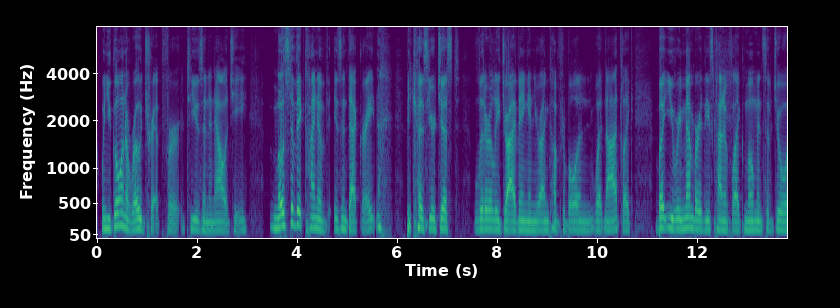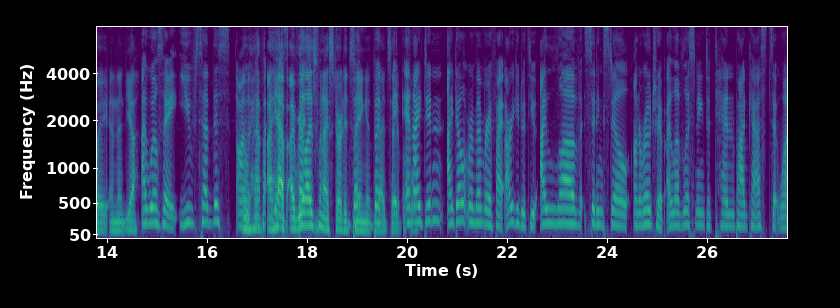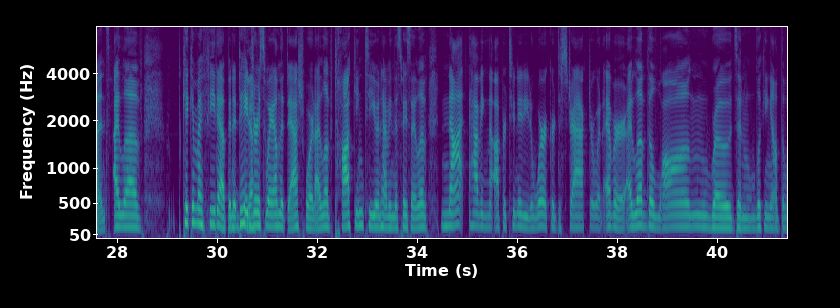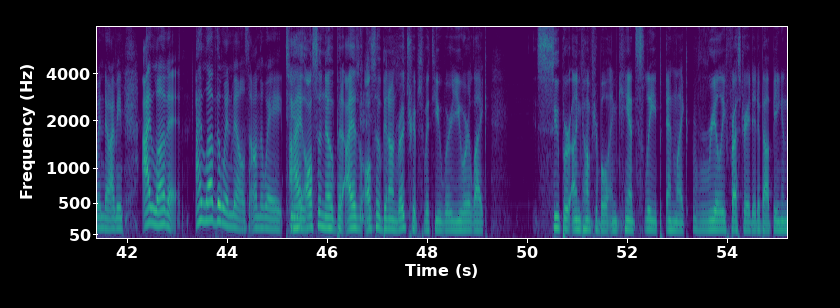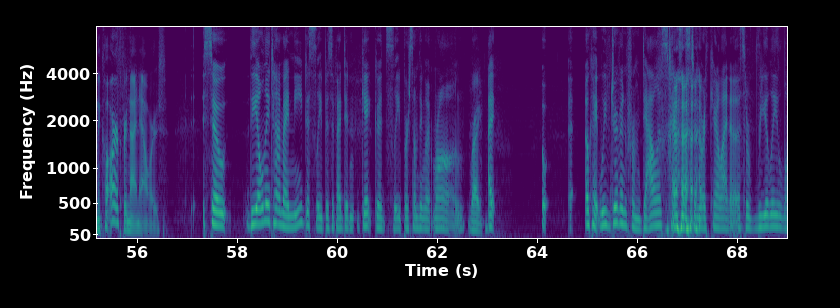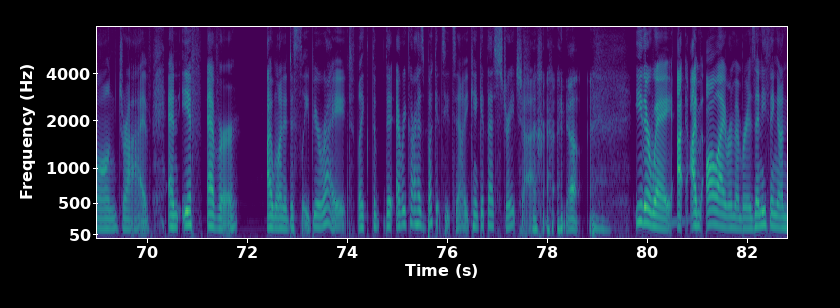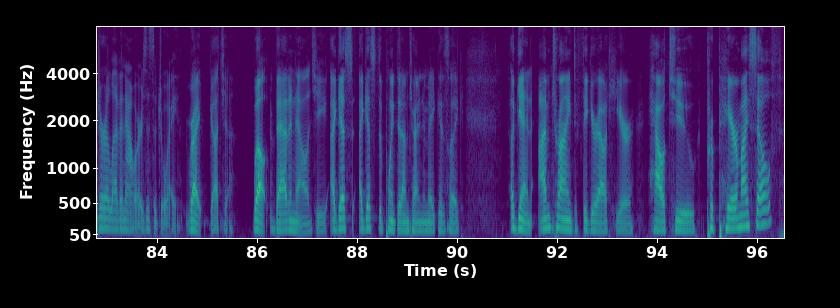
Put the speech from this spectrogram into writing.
When you go on a road trip for to use an analogy, most of it kind of isn't that great because you're just literally driving and you're uncomfortable and whatnot. Like but you remember these kind of like moments of joy and then yeah I will say, you've said this on oh the have po- i yes, have i but- realized when i started but- saying it that i'd said it before And I didn't, I don't remember if I argued with you. I love sitting still on a road trip. I love listening to 10 podcasts at once. I love kicking my feet up in a dangerous way on the dashboard. I love talking to you and having the space. I love not having the opportunity to work or distract or whatever. I love the long roads and looking out the window. I mean, I love it. I love the windmills on the way to I also know, but I have also been on road trips with you where you were like super uncomfortable and can't sleep and like really frustrated about being in the car for nine hours. so the only time I need to sleep is if I didn't get good sleep or something went wrong. Right. I. Oh, uh, okay, we've driven from Dallas, Texas to North Carolina. That's a really long drive. And if ever I wanted to sleep, you're right. Like the, the every car has bucket seats now. You can't get that straight shot. I know. Either way, I, I'm all I remember is anything under 11 hours is a joy. Right. Gotcha. Well, bad analogy. I guess I guess the point that I'm trying to make is like again, I'm trying to figure out here how to prepare myself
